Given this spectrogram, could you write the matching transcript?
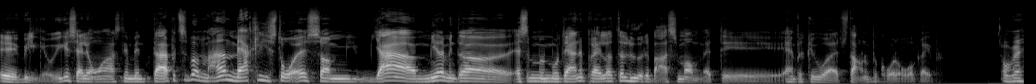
øh, hvilket jo ikke er særlig overraskende, men der er på et tidspunkt en meget mærkelig historie, som jeg er mere eller mindre, altså med moderne briller, der lyder det bare som om, at øh, han beskriver, at Stavning begår et overgreb Okay.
